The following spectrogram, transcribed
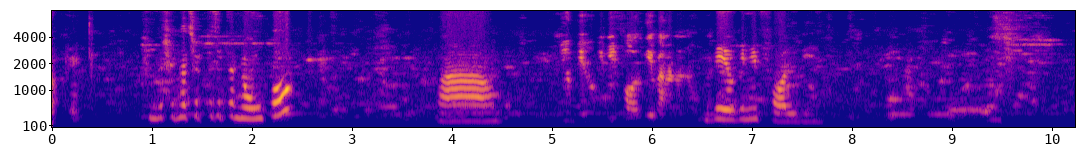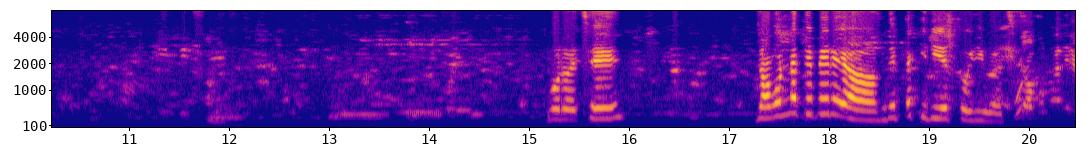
ওকে। সুন্দর সুন্দর ছোট্ট ছোট্ট নৌকো। মেহগিনি ফল দিয়ে বানানো। দেওগিনি ফল দিয়ে। রয়েছে। জগন্নাথ দেবের দেবটা কি দিয়ে তৈরি রয়েছে জগন্নাথের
